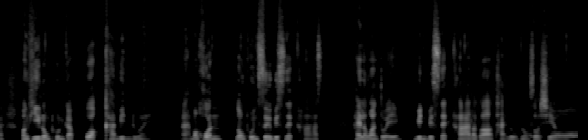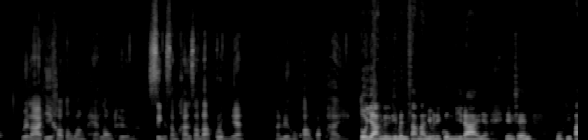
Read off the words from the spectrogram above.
นะบางทีลงทุนกับพวกค่าบินด้วยอะบางคนลงทุนซื้อ business class ให้รางวัลตัวเอง บิน business class แล้วก็ถ่ายรูปลงโซเชียลเวลาที่เขาต้องวางแผน long term อะสิ่งสำคัญสำหรับกลุ่มเนี้ย มันเรื่องของความปลอดภัย ตัวอย่างหนึ่งที่มันสามารถอยู่ในกลุ่มนี้ได้เนี่ยอย่างเช่น พวกที่ไป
